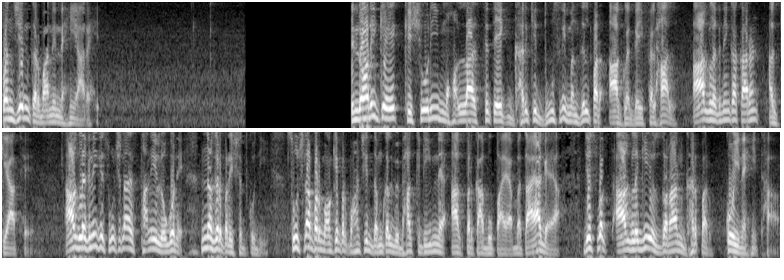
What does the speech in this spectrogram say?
पंजीयन करवाने नहीं आ रहे। इंदौरी के किशोरी मोहल्ला स्थित एक घर की दूसरी मंजिल पर आग लग गई। फ़िलहाल, आग लगने का कारण अज्ञात है। आग लगने की सूचना स्थानीय लोगों ने नगर परिषद को दी। सूचना पर मौके पर पहुँची दमकल विभाग की टीम ने आग पर काबू पाया। बताया गया, जिस वक्त आग लगी, उस दौरान घर पर कोई नहीं था।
